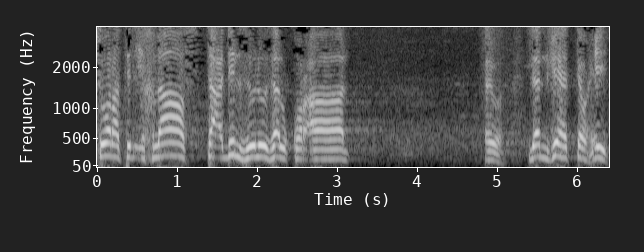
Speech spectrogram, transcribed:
سورة الإخلاص تعدل ثلث القرآن. أيوة. لأن فيها التوحيد.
